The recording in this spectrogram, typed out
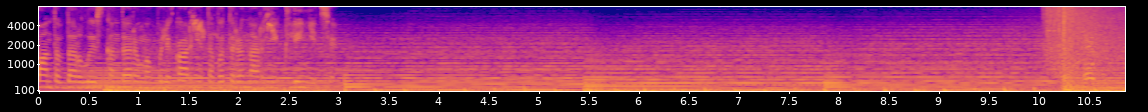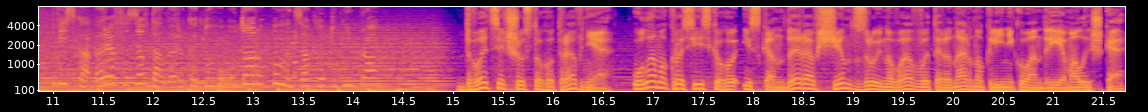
окупанти вдарили іскандерами по лікарні та ветеринарній клініці. Війська РФ завдали ракетного удару по медзакладу Дніпра. 26 травня уламок російського іскандера вщент зруйнував ветеринарну клініку Андрія Малишка.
